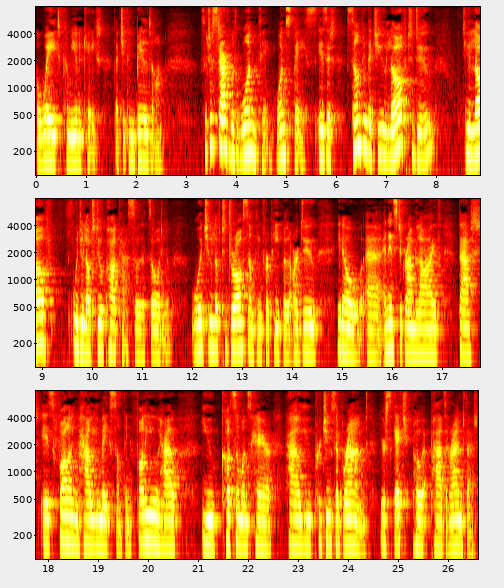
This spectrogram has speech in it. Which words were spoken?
a way to communicate that you can build on. So just start with one thing, one space. Is it something that you love to do? Do you love, would you love to do a podcast so that's audio? Would you love to draw something for people or do you know, uh, an Instagram live that is following how you make something, following how you cut someone's hair, how you produce a brand, your sketch pads around that,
